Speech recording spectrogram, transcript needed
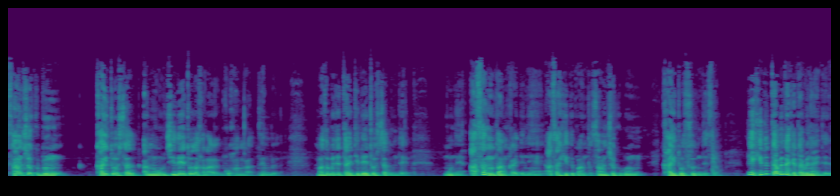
3食分解凍した、あの、うち冷凍だからご飯が全部、まとめて炊いて冷凍してあるんで、もうね、朝の段階でね、朝昼晩と3食分解凍するんですよ。で、昼食べなきゃ食べないで、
